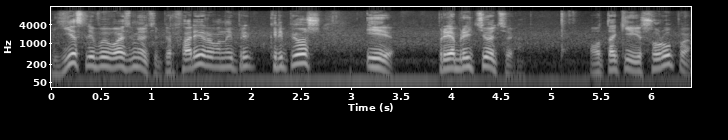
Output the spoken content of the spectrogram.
Если вы возьмете перфорированный крепеж и приобретете вот такие шурупы,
